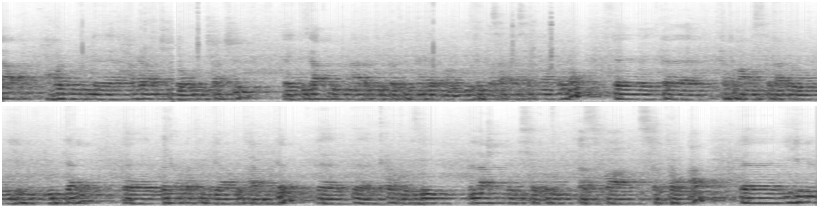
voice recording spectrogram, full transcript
መጥቶ ድጋፍ አሁንም ለሀገራችን ለወገኖቻችን ድጋፍ የምናደርግበትን ነገር ነው እየተንቀሳቀሰ ያለ ነው። ከተማ መስተዳደሩ ይህን ጉዳይ በቅርበት እንዲያውቅ አድርገን በቅርብ ጊዜ ምላሽ እንደሚሰጡ ተስፋ ሰጥተውናል። ይህንን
